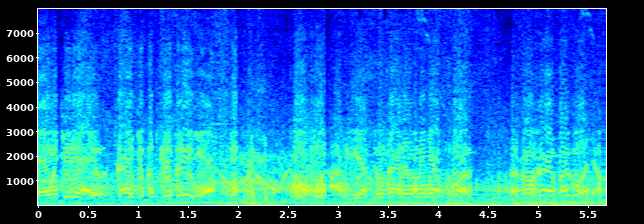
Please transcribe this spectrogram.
Я его теряю. Дайте подкрепление. Объезд ударил меня в борт. Продолжаю погоню.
